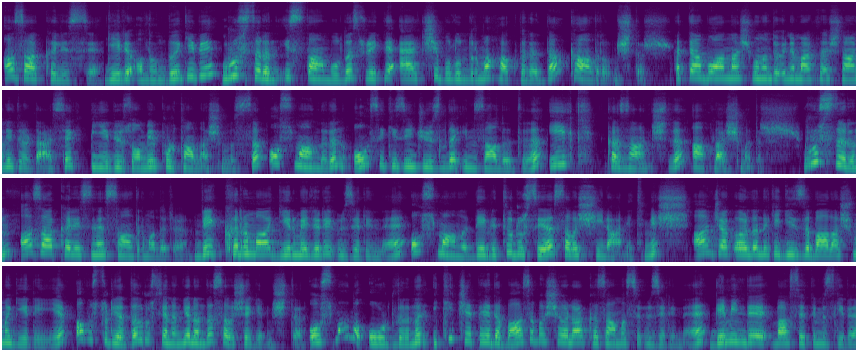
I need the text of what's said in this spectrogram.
Azak Kalesi geri alındığı gibi Rusların İstanbul'da sürekli elçi bulundurma hakları da kaldırılmıştır. Hatta bu anlaşmanın da önemi arkadaşlar nedir dersek 1711 Prut Anlaşması Osmanlıların 18. yüzyılda imzaladığı ilk kazançlı antlaşmadır. Rusların Azak Kalesi'ne saldırmaları ve Kırım'a girmeleri üzerine Osmanlı Devleti Rusya'ya savaş ilan etmiş. Ancak aralarındaki gizli bağlaşma gereği Avusturya'da Rusya'nın yanında savaşa girmişti. Osmanlı Osmanlı ordularının iki cephede de bazı başarılar kazanması üzerine demin de bahsettiğimiz gibi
